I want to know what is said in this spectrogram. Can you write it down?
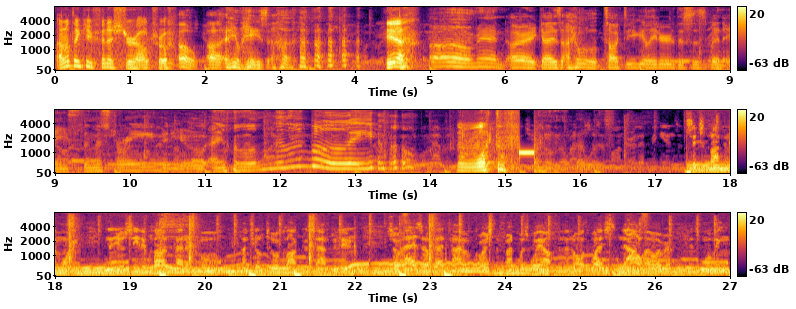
I don't think you finished your outro. Oh, uh, anyways. yeah. oh man. All right, guys. I will talk to you later. This has been a Sinistre video. I'm a little boy. What the f? 6 o'clock in the morning, and then you'll see the cloud pattern move until 2 o'clock this afternoon. So as of that time, of course, the front was way off in the northwest. Now, however, it's moving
